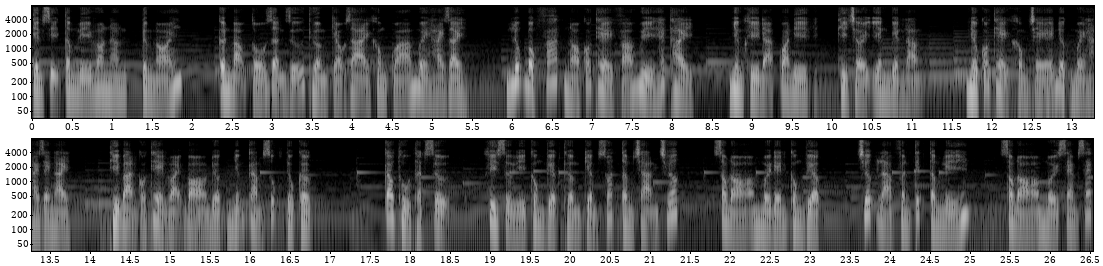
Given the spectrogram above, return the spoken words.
Tiến sĩ tâm lý Ronald từng nói, cơn bão tố giận dữ thường kéo dài không quá 12 giây. Lúc bộc phát nó có thể phá hủy hết thảy, nhưng khi đã qua đi thì trời yên biển lặng. Nếu có thể khống chế được 12 giây này, thì bạn có thể loại bỏ được những cảm xúc tiêu cực. Cao thủ thật sự, khi xử lý công việc thường kiểm soát tâm trạng trước, sau đó mới đến công việc, trước là phân tích tâm lý, sau đó mới xem xét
